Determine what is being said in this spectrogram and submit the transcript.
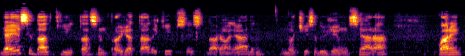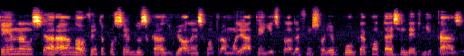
E aí esse dado que está sendo projetado aqui, para vocês darem uma olhada, né? notícia do G1 Ceará, Quarentena no Ceará, 90% dos casos de violência contra a mulher atendidos pela Defensoria Pública acontecem dentro de casa.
